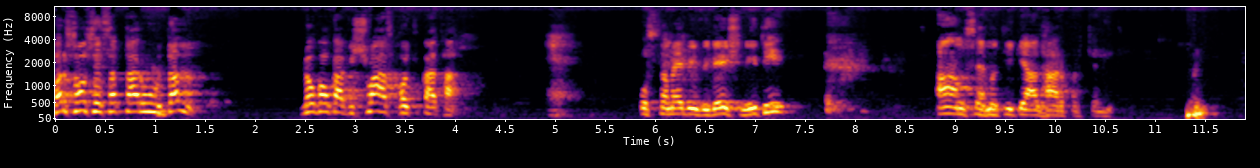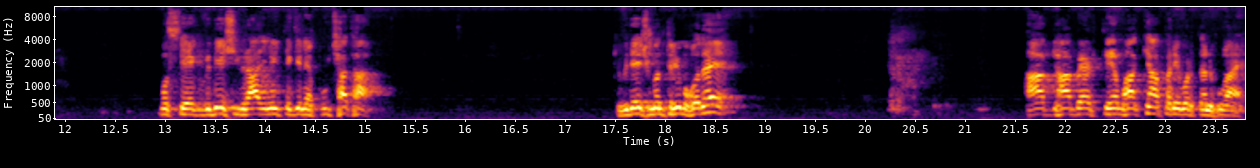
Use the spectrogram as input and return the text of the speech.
वर्षों से सत्तारूढ़ दल लोगों का विश्वास खो चुका था। उस समय भी विदेश नीति आम सहमति के आधार पर चली थी। मुझसे एक विदेशी राजनीतिज्ञ ने पूछा था कि विदेश मंत्री महोदय, आप जहाँ बैठते हैं वहाँ क्या परिवर्तन हुआ है?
